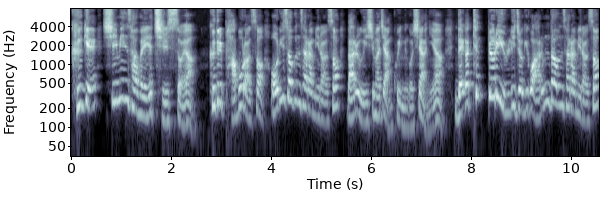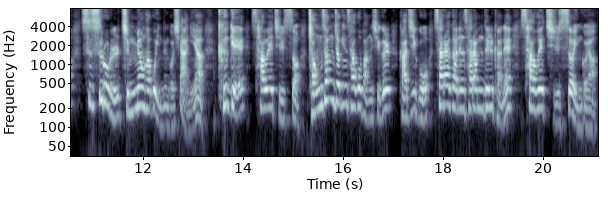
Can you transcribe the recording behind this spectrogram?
그게 시민사회의 질서야. 그들이 바보라서 어리석은 사람이라서 나를 의심하지 않고 있는 것이 아니야. 내가 특별히 윤리적이고 아름다운 사람이라서 스스로를 증명하고 있는 것이 아니야. 그게 사회 질서, 정상적인 사고 방식을 가지고 살아가는 사람들 간의 사회 질서인 거야.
